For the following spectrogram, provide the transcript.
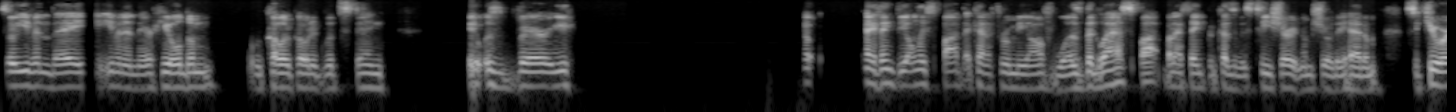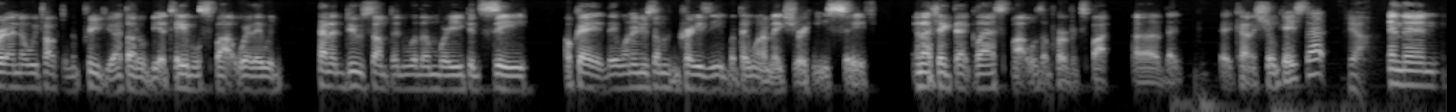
So even they, even in their heeldom, were color coded with Sting it was very. I think the only spot that kind of threw me off was the glass spot, but I think because of his T-shirt, and I'm sure they had him secured. I know we talked in the preview. I thought it would be a table spot where they would kind of do something with him, where you could see, okay, they want to do something crazy, but they want to make sure he's safe. And I think that glass spot was a perfect spot uh, that that kind of showcased that. Yeah. And then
